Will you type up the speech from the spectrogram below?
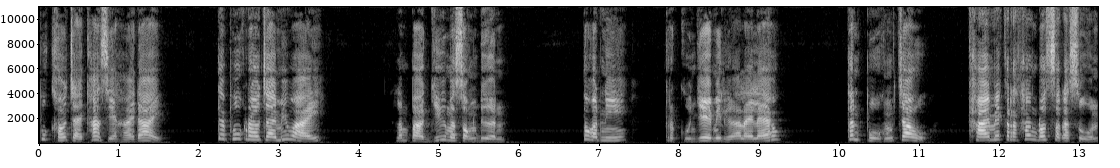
พวกเขาจ่ายค่าเสียหายได้ แต่พวกเราจ่ายไม่ไหวลำบากยื้อมาสองเดือน ตอนนี้ตระกูลเย่ไม่เหลืออะไรแล้ว ท่านปู่ของเจ้า ขายแม้กระทั่งรถสัตว์อสูร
